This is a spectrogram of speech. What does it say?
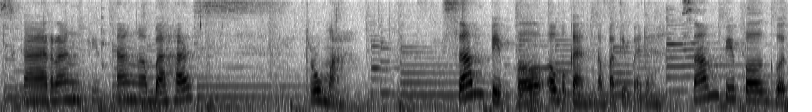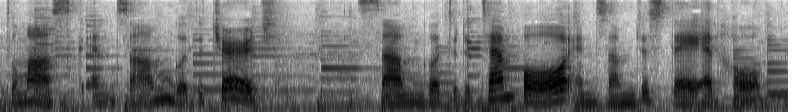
Sekarang kita ngebahas rumah. Some people, oh bukan tempat ibadah. Some people go to mosque and some go to church. Some go to the temple and some just stay at home.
